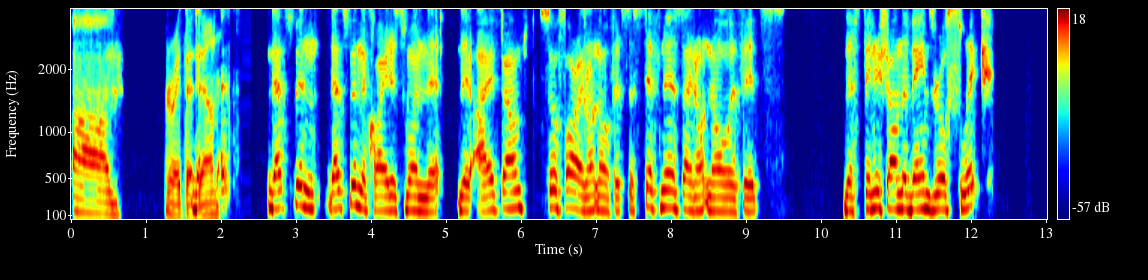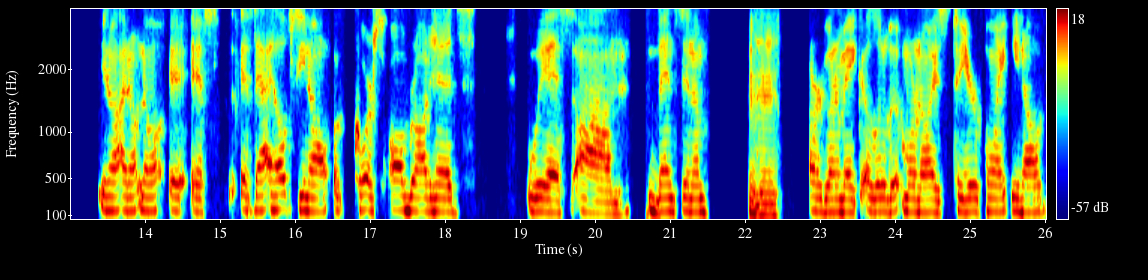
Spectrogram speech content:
Um, write that, that down. That's, that's been that's been the quietest one that that I've found so far. I don't know if it's the stiffness. I don't know if it's the finish on the vanes real slick. You know, I don't know if if that helps. You know, of course, all broadheads with um, vents in them mm-hmm. are going to make a little bit more noise. To your point, you know,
